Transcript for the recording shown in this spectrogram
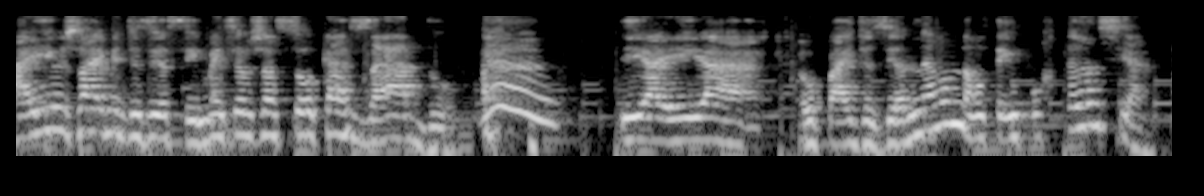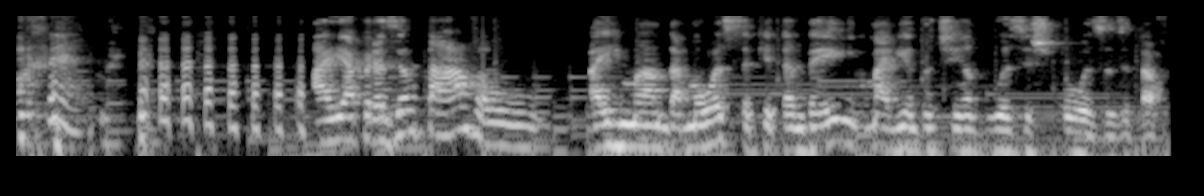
Aí o Jaime dizia assim, mas eu já sou casado. E aí a, o pai dizia: não, não tem importância. aí apresentava o, a irmã da moça, que também o marido tinha duas esposas e tal,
